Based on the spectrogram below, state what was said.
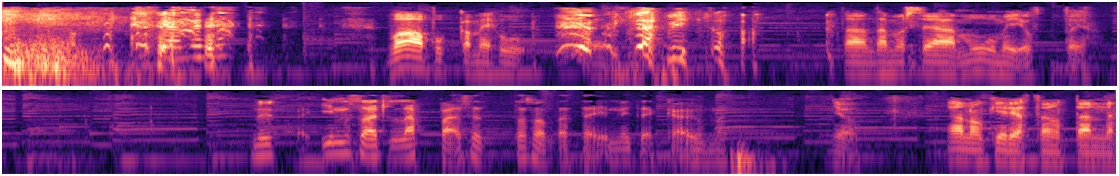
Vaapukka Mehu V. Mitä vitua? Tää on tämmösiä muumijuttuja. Nyt Inside läppää se tasolta, että ei niitekään ymmärrä. Joo. Hän on kirjoittanut tänne.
